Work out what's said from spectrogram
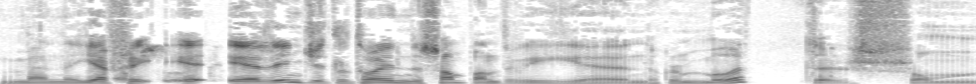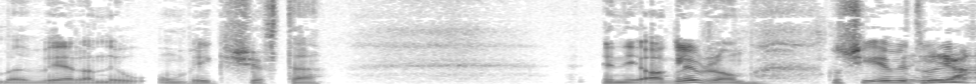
Men uh, Jeffrey, er, er ringer til tøyne samband vi uh, noen møter som uh, vi er nå om vikskiftet inn i Aglevron. Hvordan er vi tøyne? Ja,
